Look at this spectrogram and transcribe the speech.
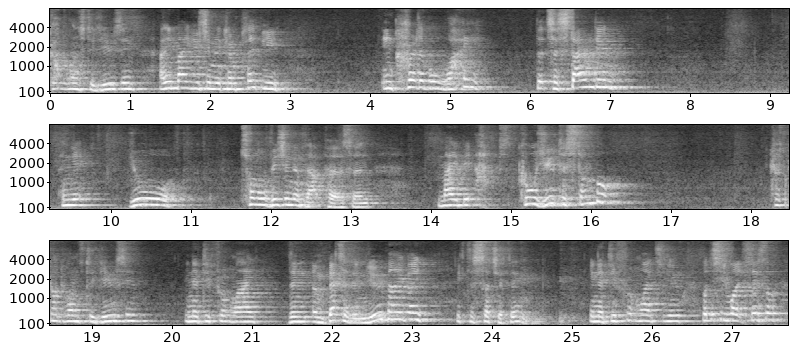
God wants to use him, and He may use him in a completely incredible way that's astounding. And yet, your tunnel vision of that person may be cause you to stumble. Because God wants to use him in a different way than, and better than you, maybe, if there's such a thing. In a different way to you. But this is what it says, look,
